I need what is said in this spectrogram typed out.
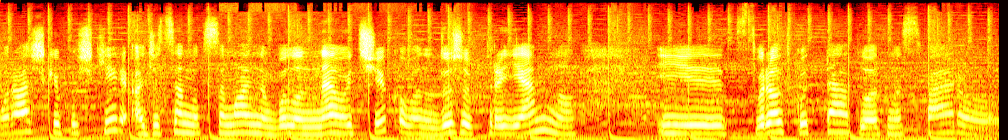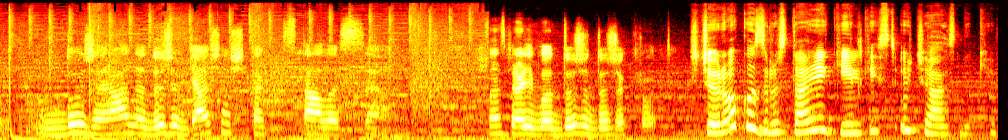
Мурашки по шкірі, адже це максимально було неочікувано, дуже приємно і створила таку теплу атмосферу. Дуже рада, дуже вдячна, що так сталося. Насправді було дуже-дуже круто. Щороку зростає кількість учасників.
